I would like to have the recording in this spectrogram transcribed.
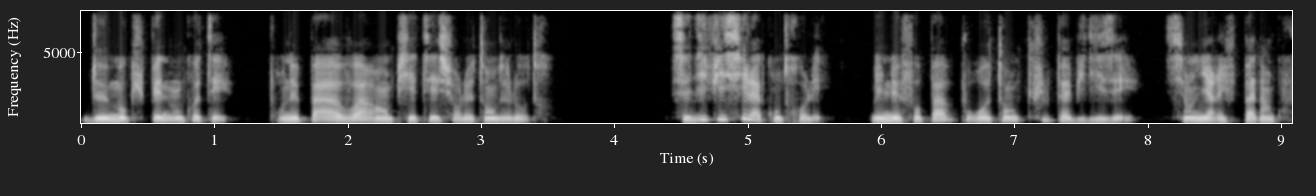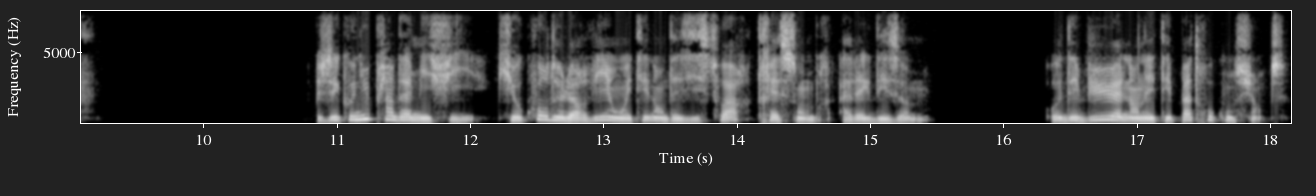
De m'occuper de mon côté, pour ne pas avoir à empiéter sur le temps de l'autre. C'est difficile à contrôler, mais il ne faut pas pour autant culpabiliser si on n'y arrive pas d'un coup. J'ai connu plein d'amies filles qui, au cours de leur vie, ont été dans des histoires très sombres avec des hommes. Au début, elles n'en étaient pas trop conscientes.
